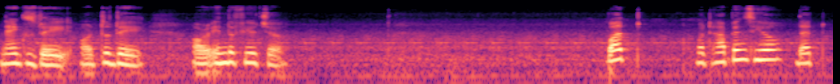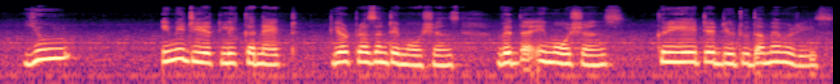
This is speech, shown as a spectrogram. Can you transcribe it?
next day or today or in the future. But what happens here that you immediately connect your present emotions with the emotions created due to the memories.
